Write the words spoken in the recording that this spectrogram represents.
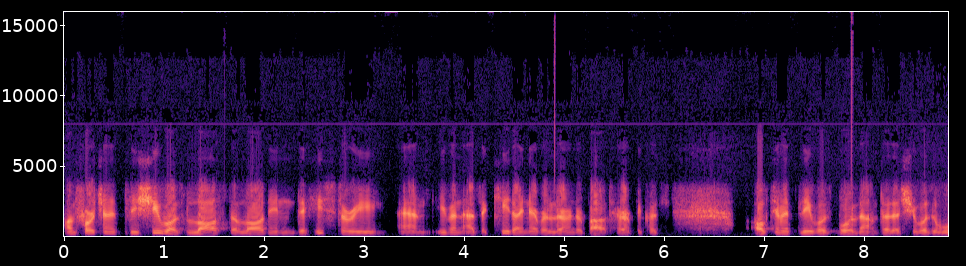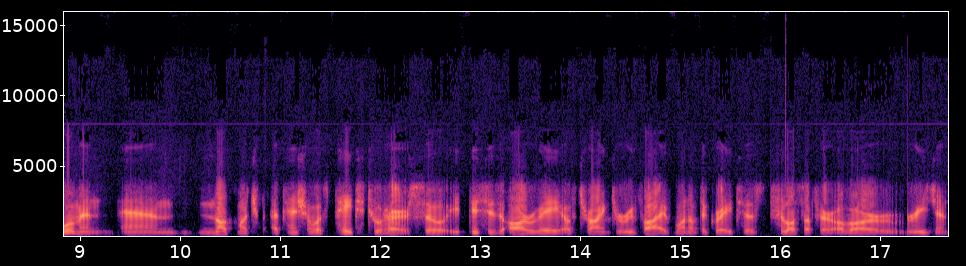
Unfortunately, she was lost a lot in the history, and even as a kid, I never learned about her because ultimately it was boiled down to that she was a woman and not much attention was paid to her. So it, this is our way of trying to revive one of the greatest philosophers of our region.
